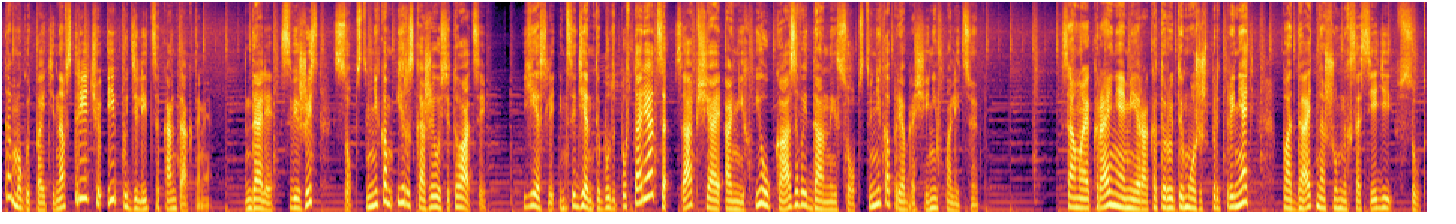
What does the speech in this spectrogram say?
Там могут пойти навстречу и поделиться контактами. Далее, свяжись с собственником и расскажи о ситуации. Если инциденты будут повторяться, сообщай о них и указывай данные собственника при обращении в полицию. Самая крайняя мера, которую ты можешь предпринять – подать на шумных соседей в суд.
